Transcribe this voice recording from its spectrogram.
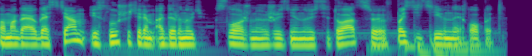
помогаю гостям и слушателям обернуть сложную жизненную ситуацию в позитивный опыт.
